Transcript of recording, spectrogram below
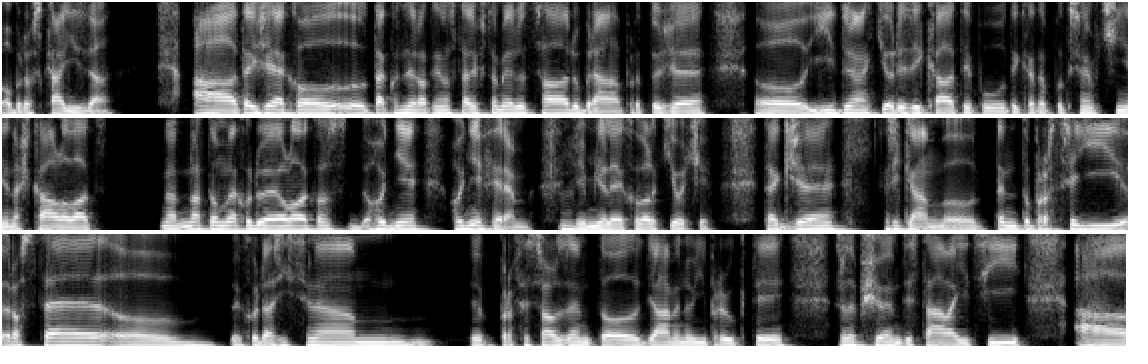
obrovská jízda. A takže jako eh, ta konzervativnost tady v tom je docela dobrá, protože uh, jít do nějakého rizika typu teďka to potřebujeme v Číně naškálovat, na, na tom jako dojelo jako hodně, hodně firem, hmm. že měli jako velký oči. Takže říkám, uh, tento prostředí roste, uh, jako daří se nám, profesionalizujeme to, děláme nové produkty, zlepšujeme ty stávající a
